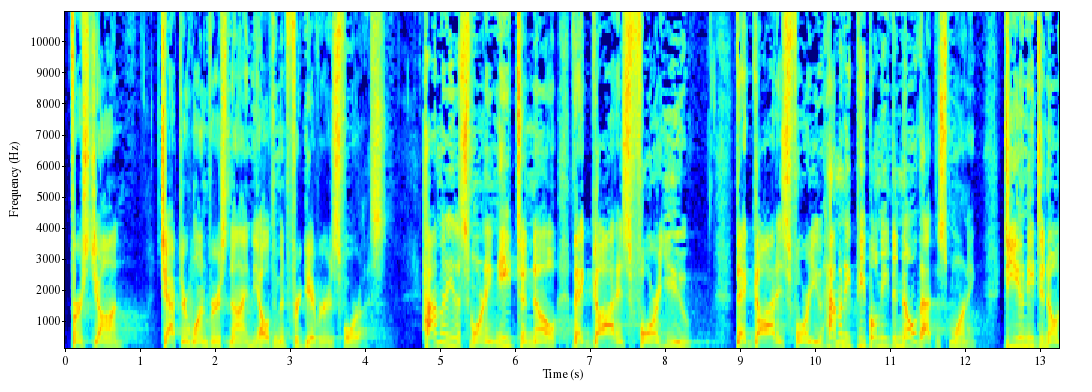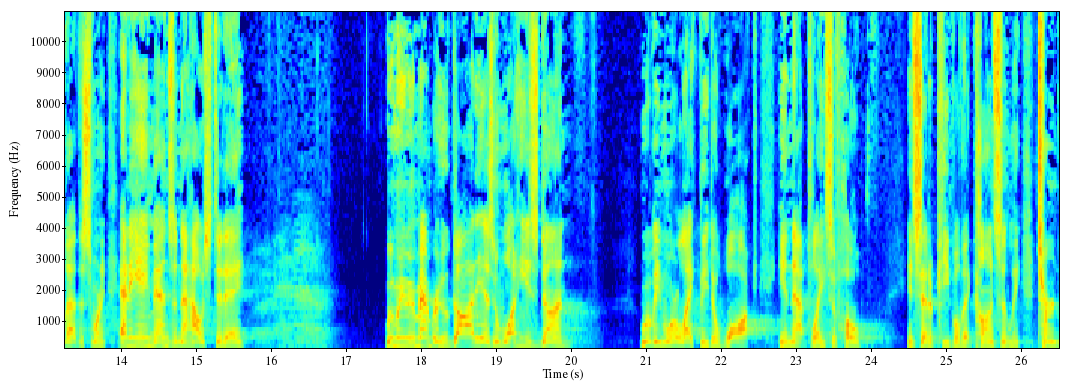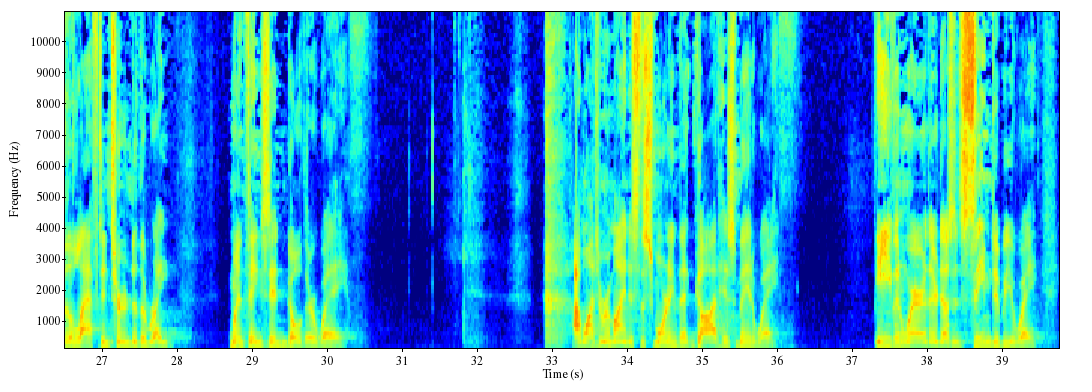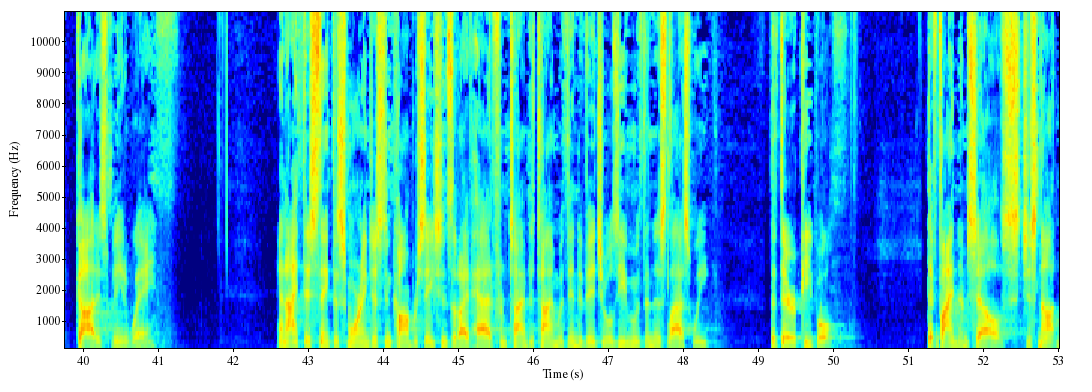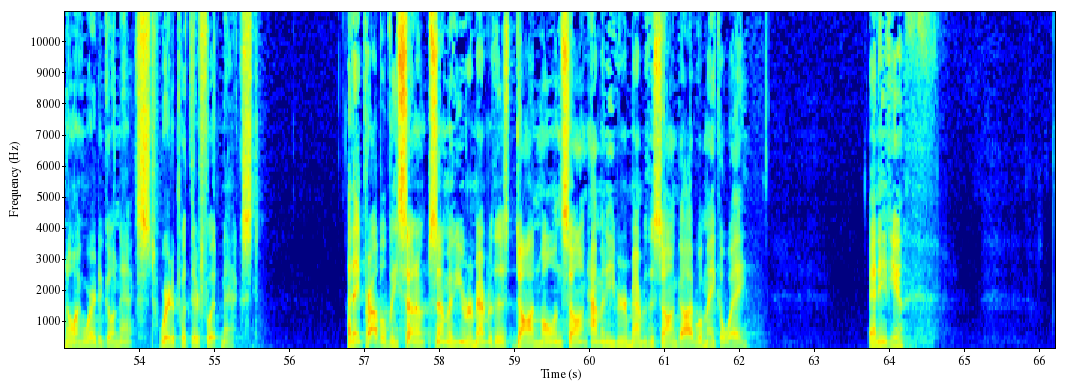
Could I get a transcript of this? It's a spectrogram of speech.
1 John chapter 1, verse 9. The ultimate forgiver is for us. How many this morning need to know that God is for you? That God is for you. How many people need to know that this morning? Do you need to know that this morning? Any amens in the house today? When we remember who God is and what He's done, we'll be more likely to walk in that place of hope instead of people that constantly turn to the left and turn to the right when things didn't go their way. I want to remind us this morning that God has made a way. Even where there doesn't seem to be a way, God has made a way. And I just think this morning, just in conversations that I've had from time to time with individuals, even within this last week, that there are people that find themselves just not knowing where to go next, where to put their foot next. I think probably some, some of you remember this Don Moen song. How many of you remember the song God Will Make a Way? Any of you?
